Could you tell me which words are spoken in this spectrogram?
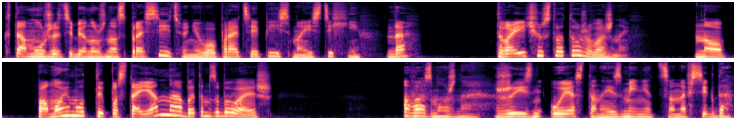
«К тому же тебе нужно спросить у него про те письма и стихи, да? Твои чувства тоже важны. Но, по-моему, ты постоянно об этом забываешь». «Возможно, жизнь Уэстона изменится навсегда»,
